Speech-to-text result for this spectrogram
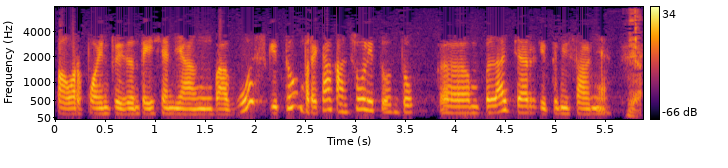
PowerPoint presentation yang bagus gitu, mereka akan sulit untuk uh, belajar gitu misalnya. Ya.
